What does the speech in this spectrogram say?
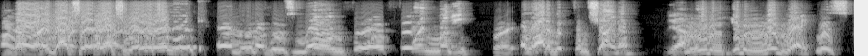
I- No, and that's I- that's Roland Emmerich, um, you know, who's known for foreign money, right. a lot of it from China. I Yeah. mean, even even Midway was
